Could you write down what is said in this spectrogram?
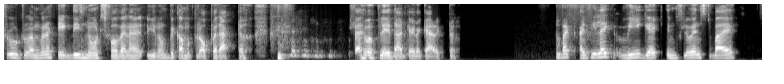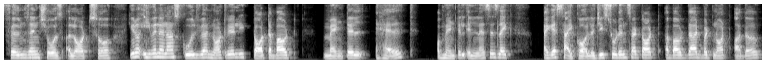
True, true. I'm gonna take these notes for when I, you know, become a proper actor. if I ever play that kind of character. But I feel like we get influenced by films and shows a lot. So, you know, even in our schools, we are not really taught about mental health or mental illnesses. Like, I guess psychology students are taught about that, but not other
